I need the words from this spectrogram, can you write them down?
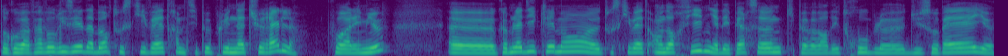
Donc on va favoriser d'abord tout ce qui va être un petit peu plus naturel pour aller mieux. Euh, comme l'a dit Clément, euh, tout ce qui va être endorphine, il y a des personnes qui peuvent avoir des troubles euh, du sommeil,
